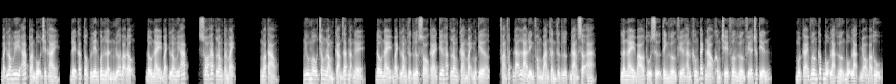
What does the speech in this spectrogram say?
Bạch long uy áp toàn bộ triển khai, để các tộc liên quân lần nữa bạo động, đầu này bạch long uy áp so hắc long càng mạnh. Ngoa tạo. Ngưu mẫu trong lòng cảm giác nặng nề, đầu này bạch long thực lực so cái kia hắc long càng mạnh một kia, phản phất đã là đỉnh phong bán thần thực lực đáng sợ a. Lần này báo thủ sự tình hướng phía hắn không cách nào khống chế phương hướng phía trước tiến. Một cái vương cấp bộ lạc hướng bộ lạc nhỏ báo thủ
